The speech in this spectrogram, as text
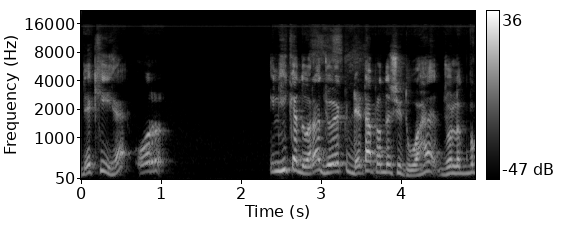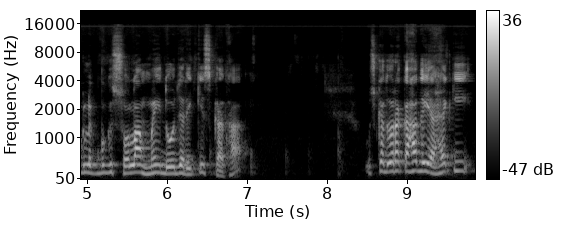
देखी है और इन्हीं के द्वारा जो एक डेटा प्रदर्शित हुआ है, जो लगभग लगभग 16 मई 2021 का था, उसके द्वारा कहा गया है कि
